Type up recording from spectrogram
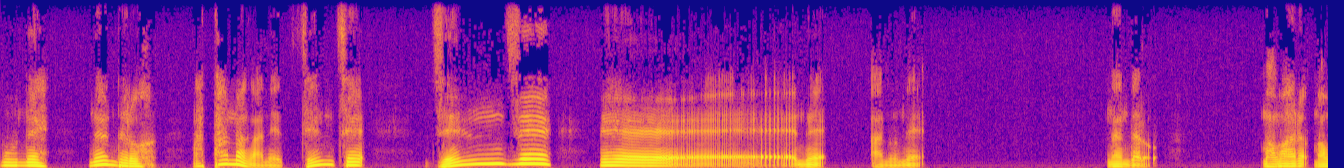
う、もうね、なんだろう、頭がね、全然、全然、えー、ね、あのね、なんだろう、回ら、回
